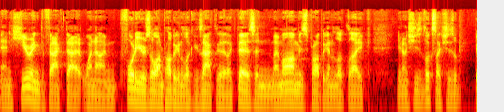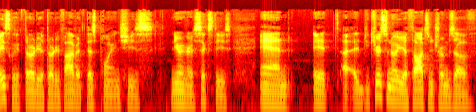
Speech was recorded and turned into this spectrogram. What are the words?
and hearing the fact that when I'm 40 years old, I'm probably going to look exactly like this, and my mom is probably going to look like, you know, she looks like she's basically 30 or 35 at this point, and she's nearing her 60s. And it, I'd be curious to know your thoughts in terms of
